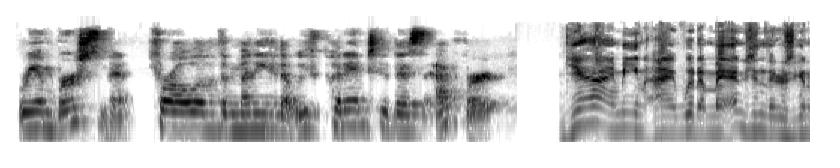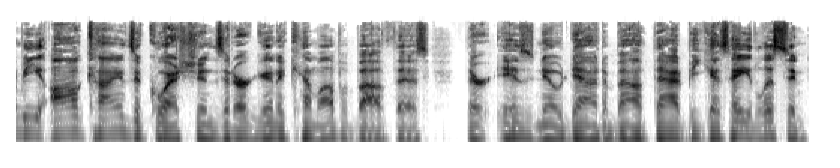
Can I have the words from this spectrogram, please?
reimbursement for all of the money that we've put into this effort. Yeah, I mean, I would imagine there's going to be all kinds of questions that are going to come up about this. There is no doubt about that because, hey, listen,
